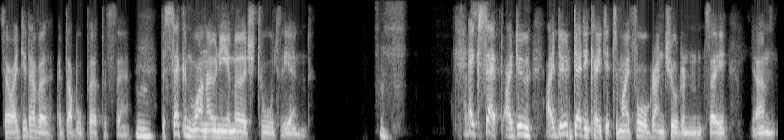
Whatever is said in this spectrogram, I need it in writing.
So I did have a, a double purpose there. Mm. The second one only emerged towards the end. Except I do I do dedicate it to my four grandchildren and say, um,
